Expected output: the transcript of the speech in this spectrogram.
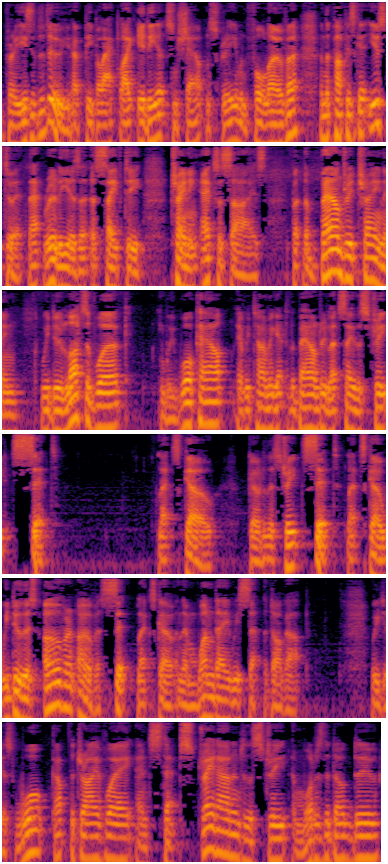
Very easy to do. You have people act like idiots and shout and scream and fall over, and the puppies get used to it. That really is a, a safety training exercise. But the boundary training, we do lots of work. We walk out every time we get to the boundary, let's say the street, sit. Let's go. Go to the street, sit, let's go. We do this over and over. Sit, let's go. And then one day we set the dog up. We just walk up the driveway and step straight out into the street. And what does the dog do?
